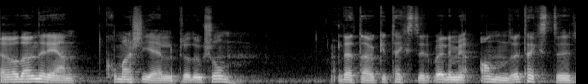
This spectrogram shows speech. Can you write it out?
Og det er en ren kommersiell produksjon. Dette er jo ikke tekster Veldig mye andre tekster,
